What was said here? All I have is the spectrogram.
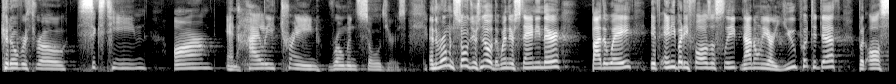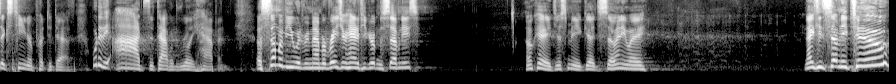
could overthrow 16 armed and highly trained Roman soldiers. And the Roman soldiers know that when they're standing there, by the way, if anybody falls asleep, not only are you put to death, but all 16 are put to death. What are the odds that that would really happen? Uh, some of you would remember, raise your hand if you grew up in the 70s. Okay, just me, good. So, anyway, 1972,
